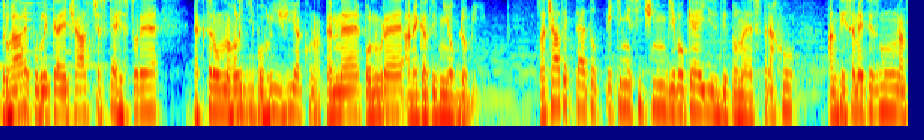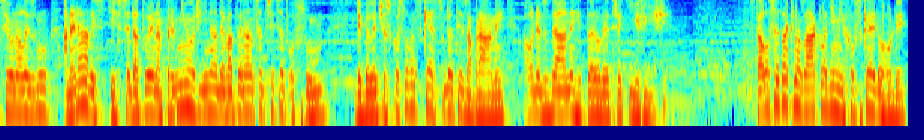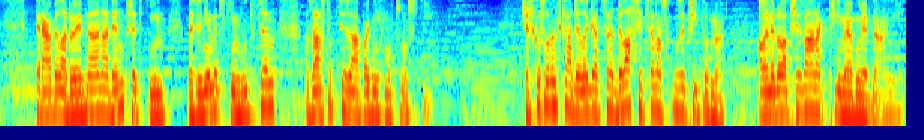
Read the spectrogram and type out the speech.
Druhá republika je část české historie, na kterou mnoho lidí pohlíží jako na temné, ponuré a negativní období. Začátek této pětiměsíční divoké jízdy plné strachu, antisemitismu, nacionalismu a nenávisti se datuje na 1. října 1938, kdy byly československé sudety zabrány a odevzdány Hitlerově třetí říši. Stalo se tak na základě Mnichovské dohody, která byla dojednána den předtím mezi německým vůdcem a zástupci západních mocností. Československá delegace byla sice na schůzi přítomna, ale nebyla přizvána k přímému jednání.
